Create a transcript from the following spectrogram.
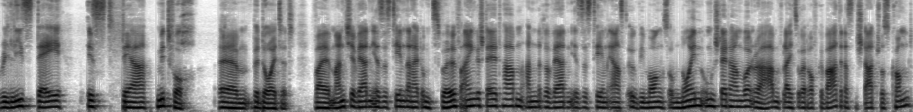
Release Day ist der Mittwoch ähm, bedeutet weil manche werden ihr System dann halt um zwölf eingestellt haben, andere werden ihr System erst irgendwie morgens um neun umgestellt haben wollen oder haben vielleicht sogar darauf gewartet, dass ein Startschuss kommt.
